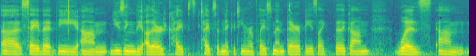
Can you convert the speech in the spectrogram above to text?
uh, say that the um, using the other types types of nicotine replacement therapies like the gum was um,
